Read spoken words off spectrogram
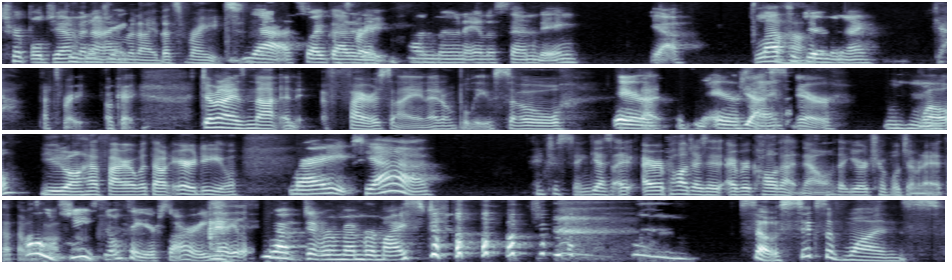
triple triple Gemini. Gemini. That's right. Yeah, so I've got it right. sun, moon, and ascending. Yeah. Lots Uh-huh. of Gemini. Yeah, that's right. Okay. Gemini is not an fire sign, I don't believe. So Air. That- it's an air yes, sign. air. Mhm. Well, you don't have fire without air, do you? right. Yeah. Interesting. Yes, I, I apologize. I, I recall that now that you're a triple Gemini. I thought that was Oh, awesome. geez, don't say you're sorry. Yeah, you have to remember my stuff. So, Six of Wands.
